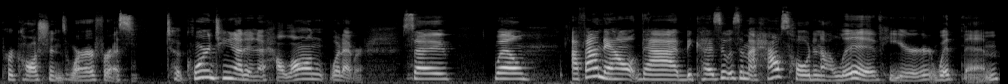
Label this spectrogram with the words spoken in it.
precautions were for us to quarantine. I didn't know how long, whatever. So, well, I found out that because it was in my household and I live here with them,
